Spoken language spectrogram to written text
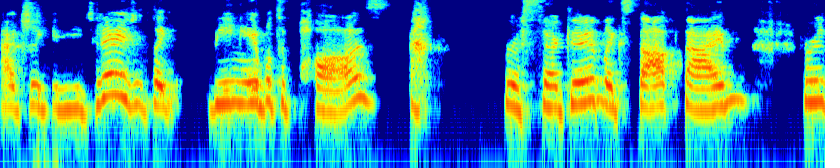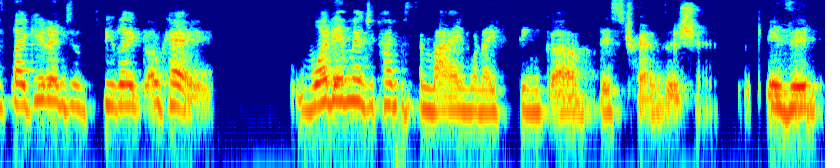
actually give you today is just like being able to pause for a second, like stop time for a second and just be like, okay, what image comes to mind when I think of this transition? Is it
